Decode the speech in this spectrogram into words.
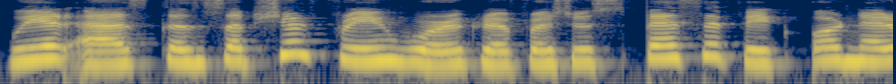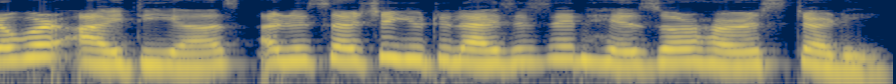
whereas conceptual framework refers to specific or narrower ideas a researcher utilizes in his or her study.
